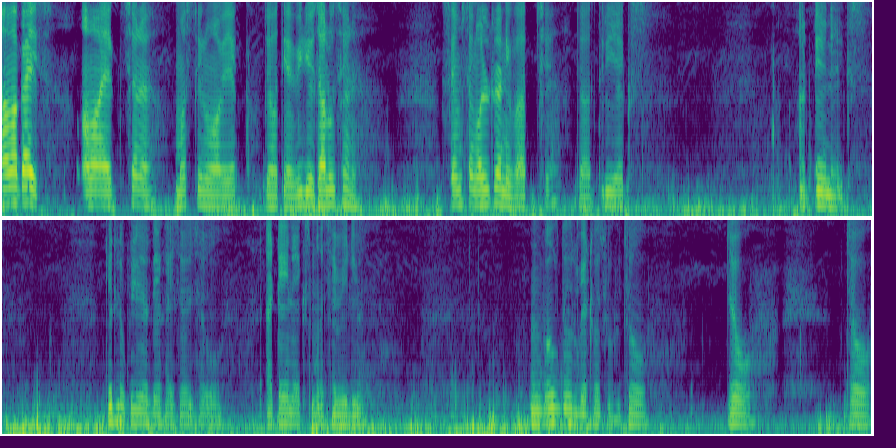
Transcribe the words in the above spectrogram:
આમાં ગાઈસ આમાં એક છે ને, મસ્તીનું આવે એક, જો અત્યારે વીડિયો ચાલુ છે ને સેમસંગ અલ્ટ્રાની વાત છે. જો થ્રી એક્સ આ ટેન એક્સ કેટલું ક્લિયર દેખાય છે જો આ ટેન એક્સમાં છે વીડિયો હું બહુ દૂર બેઠો છું. જો જો જો.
